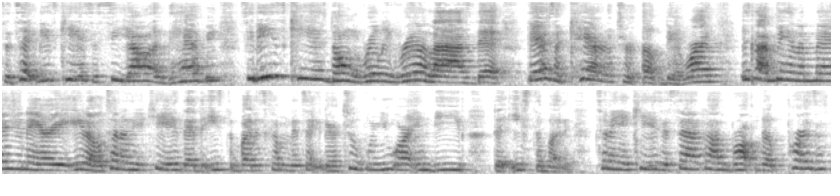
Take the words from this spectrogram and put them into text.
to take these kids to see y'all and happy. See, these kids don't really realize that there's a character up there, right? It's like being imaginary, you know, telling your kids that the Easter Bunny's coming to take their tooth when you are indeed the Easter Bunny. Telling your kids that Santa Claus brought the presents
